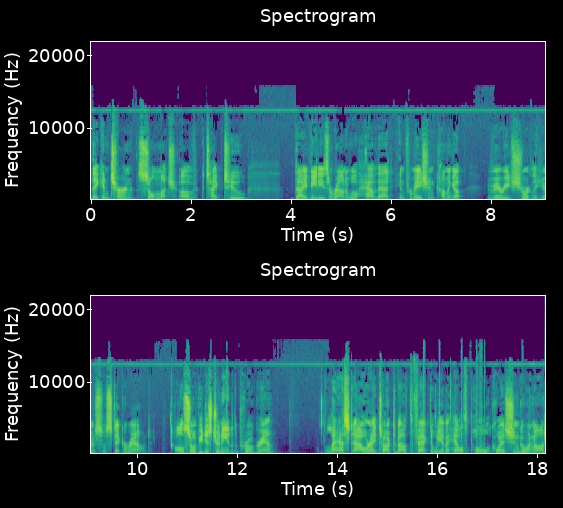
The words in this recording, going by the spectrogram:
They can turn so much of type 2 diabetes around, and we'll have that information coming up very shortly here, so stick around. Also, if you're just tuning into the program, last hour I talked about the fact that we have a health poll question going on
